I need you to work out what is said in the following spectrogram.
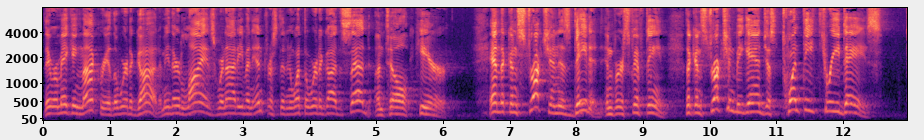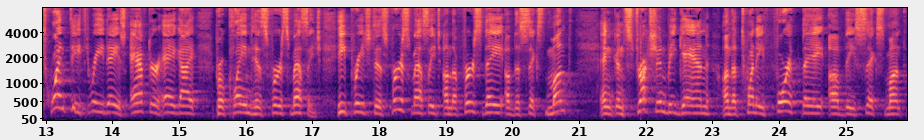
They were making mockery of the Word of God. I mean, their lives were not even interested in what the Word of God said until here. And the construction is dated in verse 15. The construction began just 23 days 23 days after Haggai proclaimed his first message. He preached his first message on the first day of the sixth month, and construction began on the 24th day of the sixth month,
